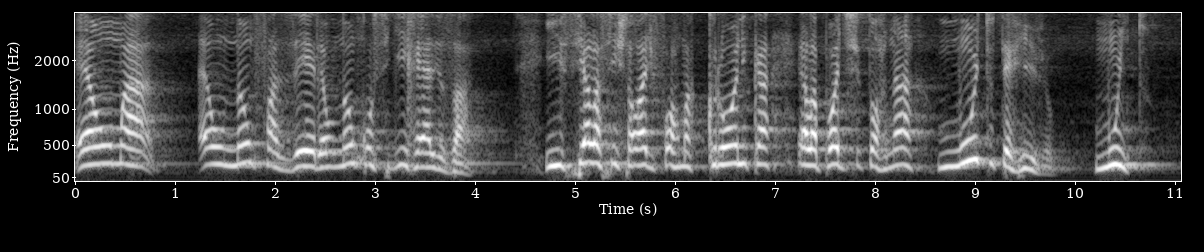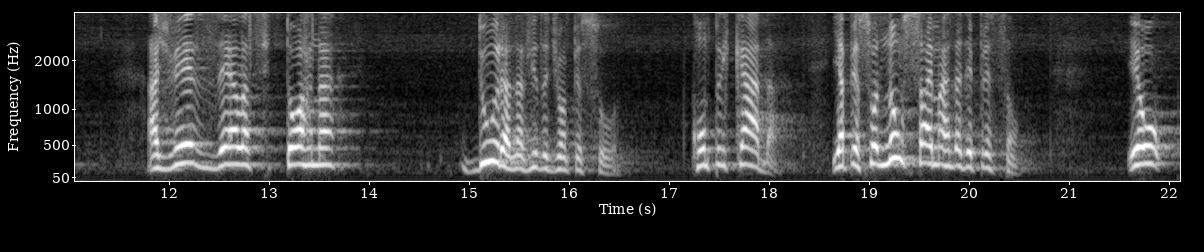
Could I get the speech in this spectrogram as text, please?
é, uma, é um não fazer, é um não conseguir realizar. E se ela se instalar de forma crônica, ela pode se tornar muito terrível, muito. Às vezes ela se torna dura na vida de uma pessoa, complicada, e a pessoa não sai mais da depressão. Eu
